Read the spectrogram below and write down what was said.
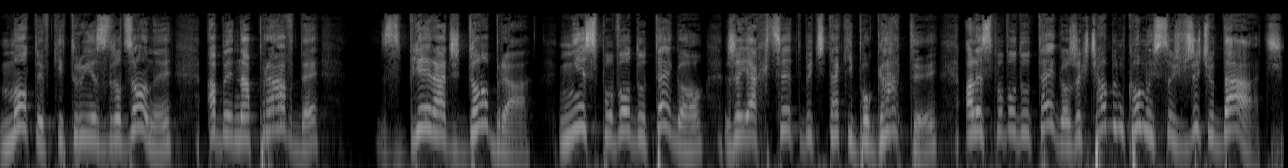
Motyw, który jest zrodzony, aby naprawdę zbierać dobra, nie z powodu tego, że ja chcę być taki bogaty, ale z powodu tego, że chciałbym komuś coś w życiu dać.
